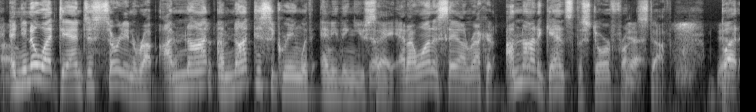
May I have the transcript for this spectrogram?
And you know what, Dan? Just sorry to interrupt. I'm not. I'm not disagreeing with anything you say, and I want to say on record, I'm not against the storefront Yeah. stuff, but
